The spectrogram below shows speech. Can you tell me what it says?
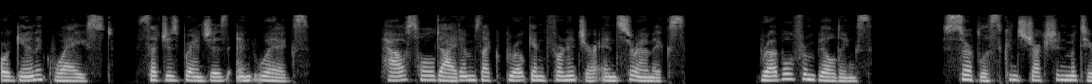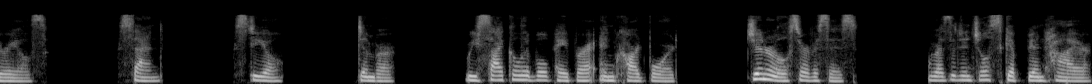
organic waste such as branches and twigs. Household items like broken furniture and ceramics. Rubble from buildings. Surplus construction materials. Sand. Steel. Timber. Recyclable paper and cardboard. General services. Residential skip bin hire.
